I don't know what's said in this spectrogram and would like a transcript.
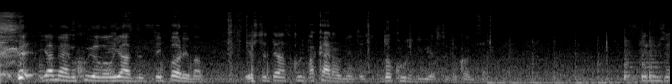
ja miałem chujową jazdę, do tej pory mam. Jeszcze teraz kurwa Karol mnie też dokurwił jeszcze do końca. Stwierdził, że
